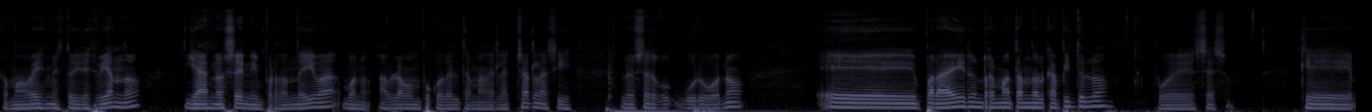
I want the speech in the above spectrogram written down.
como veis me estoy desviando, ya no sé ni por dónde iba. Bueno, hablaba un poco del tema de las charlas y lo de ser gurú o no. Eh, para ir rematando el capítulo, pues eso, que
